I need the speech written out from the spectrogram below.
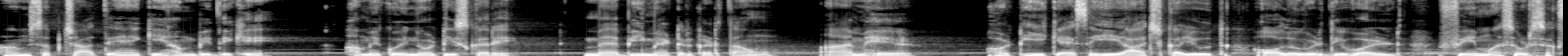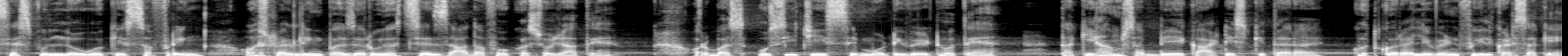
हम सब चाहते हैं कि हम भी दिखे। हमें कोई नोटिस करे। मैं भी मैटर करता हूँ। आई एम हेयर और ठीक ऐसे ही आज का youth all over the world famous और सक्सेसफुल लोगों के सफरिंग और स्ट्रगलिंग पर ज़रूरत से ज़्यादा फोकस हो जाते हैं। और बस उसी चीज़ से मोटिवेट होते हैं, ताकि हम सब भी एक आर्टिस्ट की तरह खुद को रेलिवेंट फील कर सकें।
